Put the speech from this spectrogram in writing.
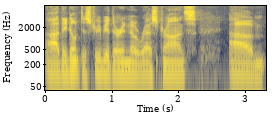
Uh, they don't distribute, they're in no restaurants. Um,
